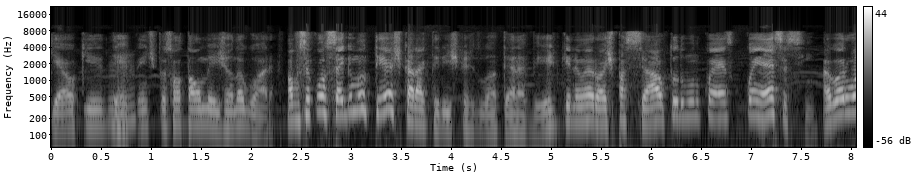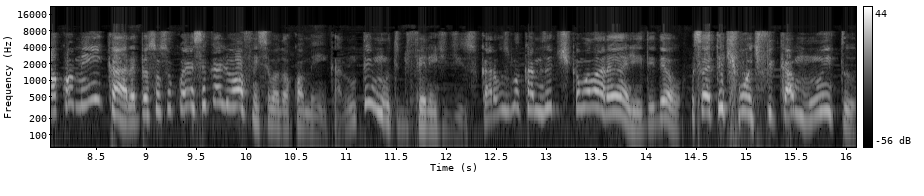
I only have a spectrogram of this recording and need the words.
que é o que de Uhum. repente o pessoal tá almejando agora. Mas você consegue manter as características do Lanterna Verde, porque ele é um herói espacial que todo mundo conhece, conhece assim. Agora o Aquaman, cara, a pessoa só conhece a galhofa em cima do Aquaman, cara. Não tem muito diferente disso. O cara usa uma camisa de escama laranja, entendeu? Você vai ter que modificar muito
